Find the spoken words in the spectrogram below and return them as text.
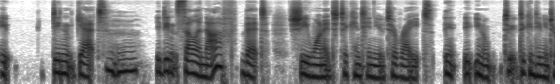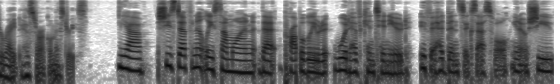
it didn't get mm-hmm. it didn't sell enough that she wanted to continue to write you know to, to continue to write historical mysteries yeah, she's definitely someone that probably would have continued if it had been successful. You know, she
